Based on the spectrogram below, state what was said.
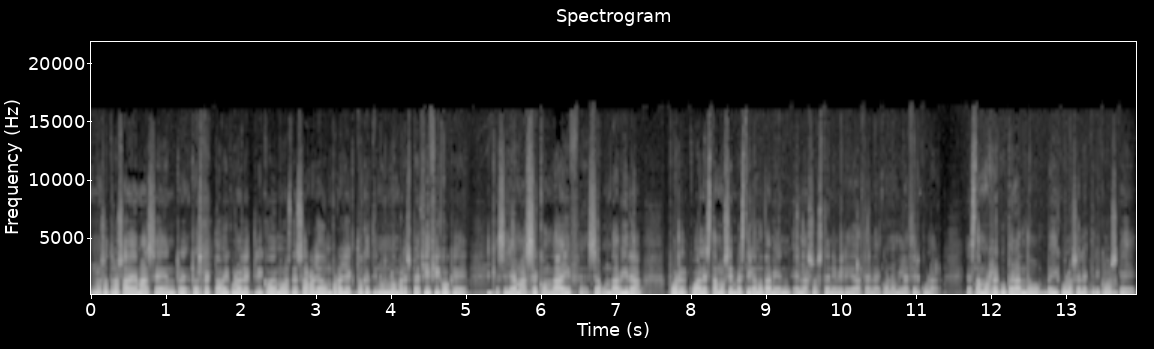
Nosotros, además, en respecto a vehículo eléctrico, hemos desarrollado un proyecto que tiene un nombre específico que, se llama Second Life, Segunda Vida, por el cual estamos investigando también en la sostenibilidad, en la economía circular. Estamos recuperando vehículos eléctricos que,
